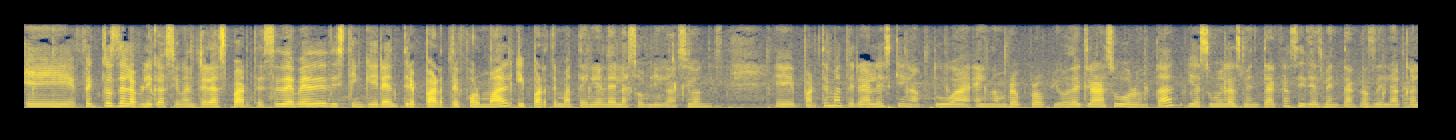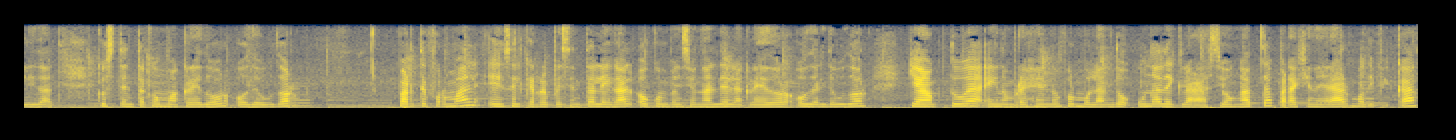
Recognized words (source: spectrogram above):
Eh, efectos de la obligación entre las partes. Se debe de distinguir entre parte formal y parte material de las obligaciones. Eh, parte material es quien actúa en nombre propio, declara su voluntad y asume las ventajas y desventajas de la calidad que ostenta como acreedor o deudor. Parte formal es el que representa legal o convencional del acreedor o del deudor, quien actúa en nombre ajeno formulando una declaración apta para generar, modificar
